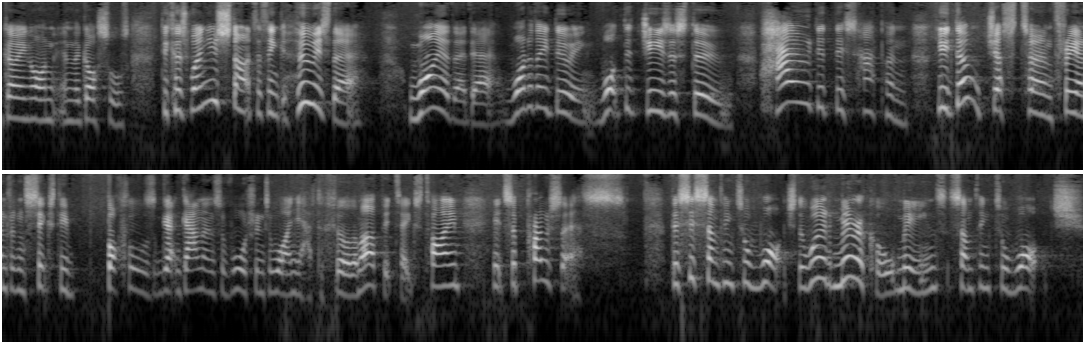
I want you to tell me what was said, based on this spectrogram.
going on in the Gospels. Because when you start to think, who is there? Why are they there? What are they doing? What did Jesus do? How did this happen? You don't just turn 360 bottles, gallons of water into wine, you have to fill them up. It takes time. It's a process. This is something to watch. The word miracle means something to watch.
